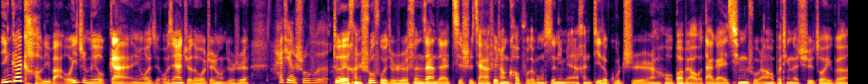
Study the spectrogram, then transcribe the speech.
应该考虑吧。我一直没有干，因为我觉我现在觉得我这种就是还挺舒服的。对，很舒服，就是分散在几十家非常靠谱的公司里面，很低的估值，然后报表我大概也清楚，然后不停的去做一个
